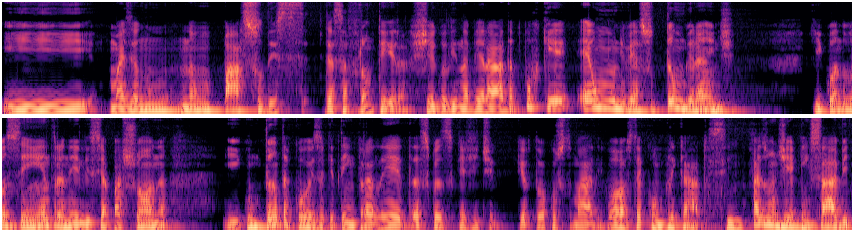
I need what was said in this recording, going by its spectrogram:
E mas eu não, não passo desse, dessa fronteira. Chego ali na beirada porque é um universo tão grande que quando você entra nele e se apaixona e com tanta coisa que tem para ler das coisas que a gente que eu estou acostumado e gosto é complicado. Sim. Mas um dia, quem sabe,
